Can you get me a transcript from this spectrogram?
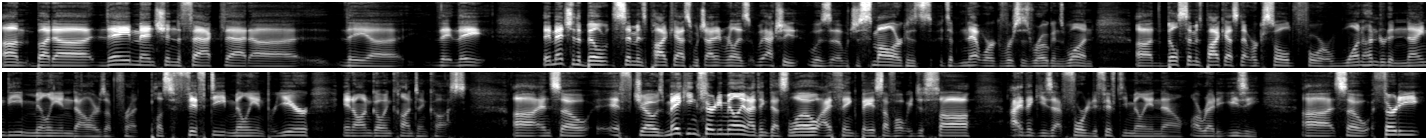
Um, but uh, they mentioned the fact that uh, they uh, they they they mentioned the Bill Simmons podcast, which I didn't realize actually was uh, which is smaller because it's it's a network versus Rogan's one. Uh, the Bill Simmons podcast network sold for 190 million dollars upfront, plus 50 million per year in ongoing content costs. Uh, and so if Joe's making 30 million, I think that's low. I think based off what we just saw, I think he's at 40 to 50 million now already, easy. Uh, so 30.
